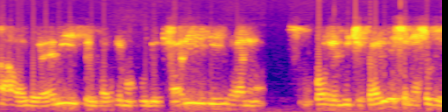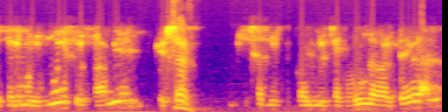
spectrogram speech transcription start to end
a Valdo Benito, encontramos a Julio Charini, bueno, de mucha experiencia, nosotros tenemos los nuestros también, que son Claro. quizás nuestra, col- nuestra columna vertebral,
